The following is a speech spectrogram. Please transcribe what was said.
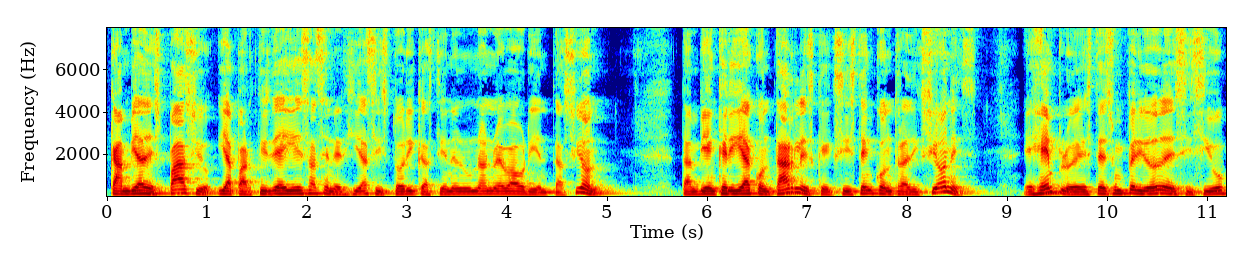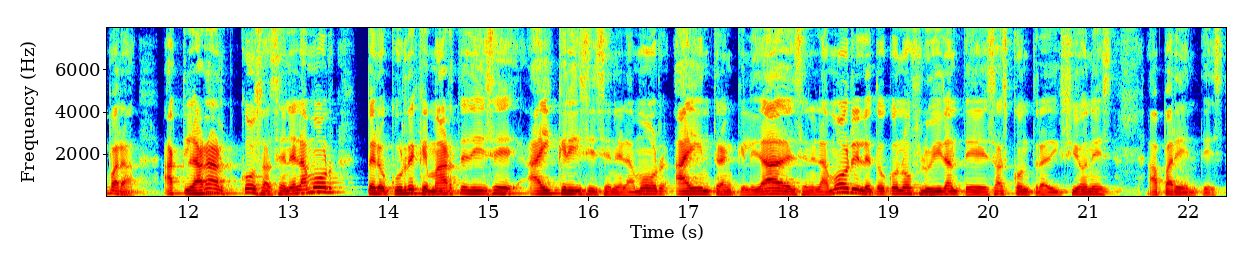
cambia de espacio y a partir de ahí esas energías históricas tienen una nueva orientación. También quería contarles que existen contradicciones Ejemplo, este es un periodo decisivo para aclarar cosas en el amor, pero ocurre que Marte dice hay crisis en el amor, hay intranquilidades en el amor y le toca no fluir ante esas contradicciones aparentes.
